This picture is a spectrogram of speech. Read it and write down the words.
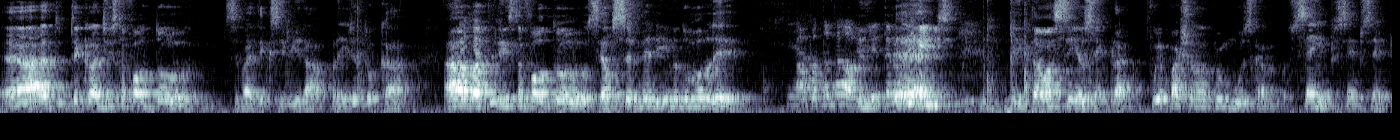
É, ah, o tecladista faltou. Você vai ter que se virar, aprende a tocar. Ah, o baterista faltou. Você é o Severino do rolê. Pra toda É. literalmente. Então, assim, eu sempre fui apaixonado por música. Sempre, sempre, sempre.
